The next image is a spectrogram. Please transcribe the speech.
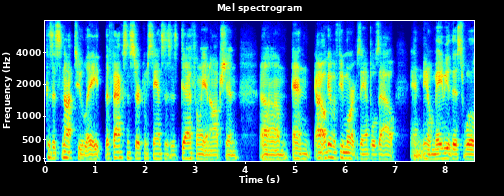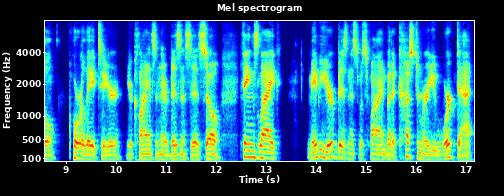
because it's not too late. The facts and circumstances is definitely an option. Um, and I'll give a few more examples out, and you know maybe this will correlate to your your clients and their businesses. So things like maybe your business was fine, but a customer you worked at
